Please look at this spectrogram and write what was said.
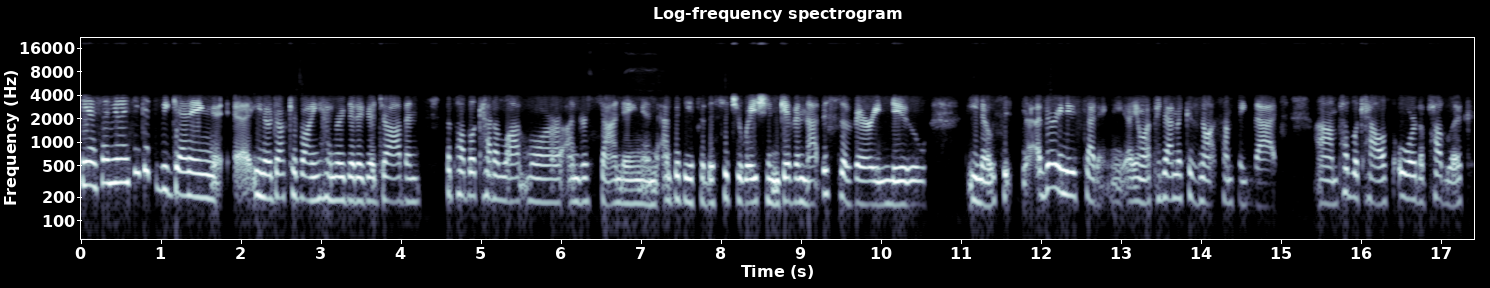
Yes, I mean, I think at the beginning, uh, you know, Dr. Bonnie Henry did a good job, and the public had a lot more understanding and empathy for the situation, given that this is a very new, you know, a very new setting. You know, a pandemic is not something that um, public health or the public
